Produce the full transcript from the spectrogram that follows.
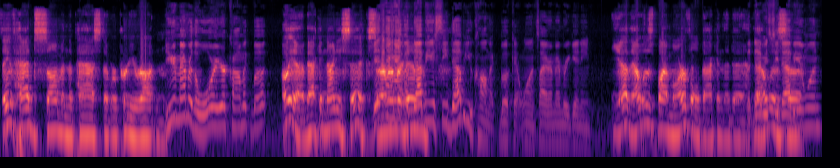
They've had some in the past that were pretty rotten. Do you remember the Warrior comic book? Oh yeah, back in '96. Didn't I they have a him. WCW comic book at once? I remember getting Yeah, that was by Marvel back in the day. the That was, WCW uh, one.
